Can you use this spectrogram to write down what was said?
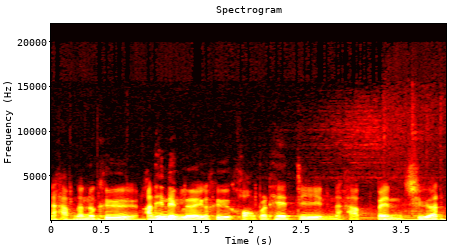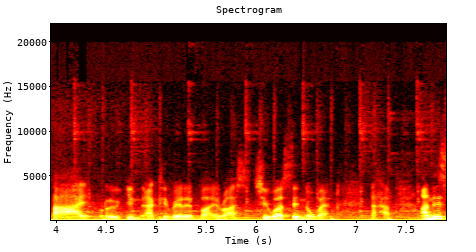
นะครับนั่นก็คืออันที่ 1 เลยก็คือของประเทศจีนนะครับเป็นเชื้อตายหรือ inactivated virus ชื่อว่า Sinovac นะครับอันที่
